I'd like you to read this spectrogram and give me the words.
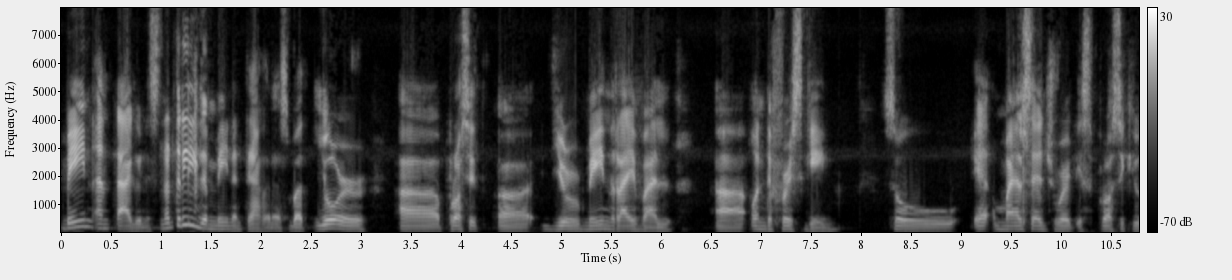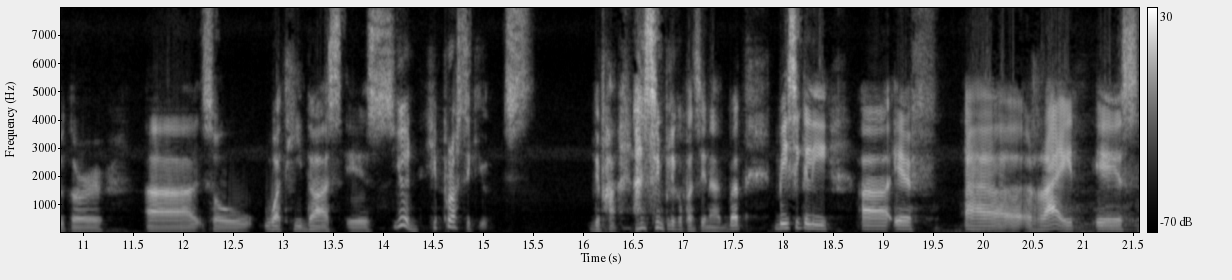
main antagonist, not really the main antagonist, but your uh, prosec- uh your main rival uh, on the first game. So Miles Edgeworth is prosecutor. Uh, so what he does is yun, he prosecutes. Di ba? Ang simple ko pa. But basically, uh, if uh, right is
